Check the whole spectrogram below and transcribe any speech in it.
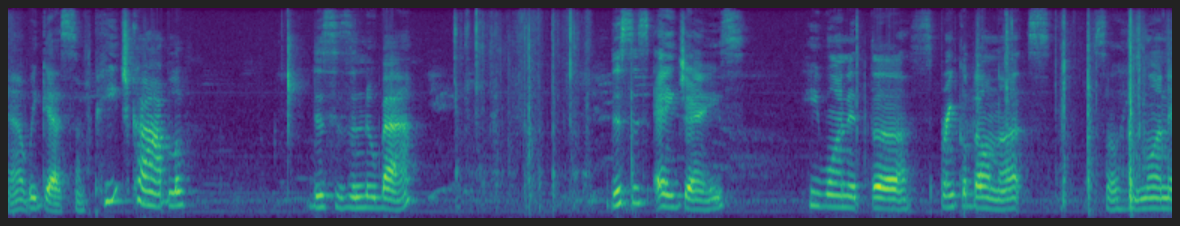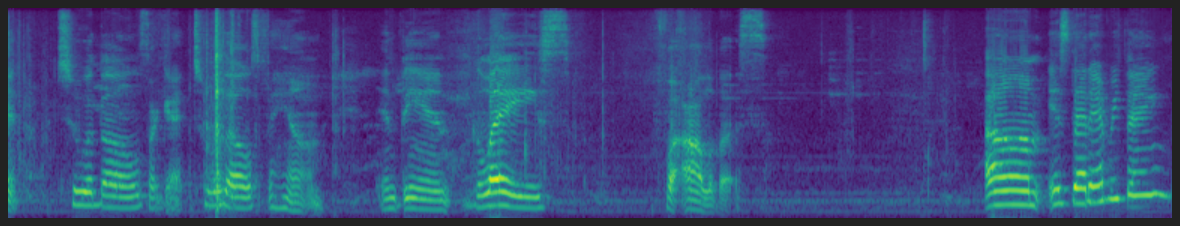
And we got some peach cobbler. This is a new buy. This is AJ's. He wanted the sprinkle donuts. So he wanted two of those. I got two of those for him. And then glaze for all of us. Um, is that everything,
